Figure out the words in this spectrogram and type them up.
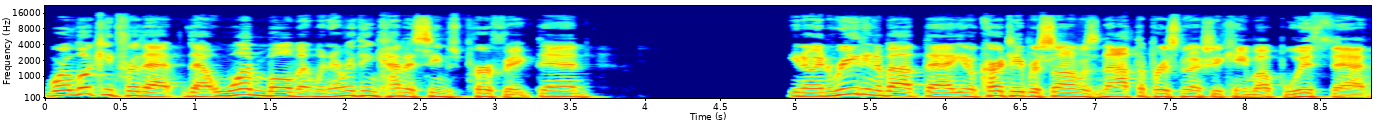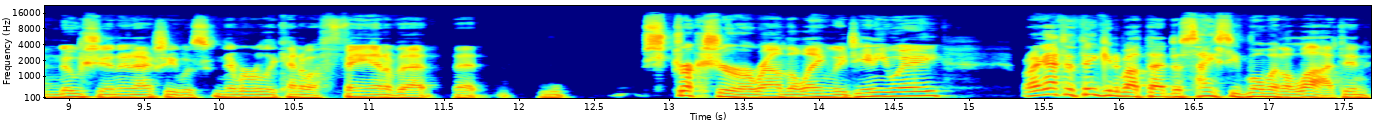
We're looking for that that one moment when everything kind of seems perfect. And you know, in reading about that, you know, Cartier-Bresson was not the person who actually came up with that notion, and actually was never really kind of a fan of that that structure around the language anyway. But I got to thinking about that decisive moment a lot, and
